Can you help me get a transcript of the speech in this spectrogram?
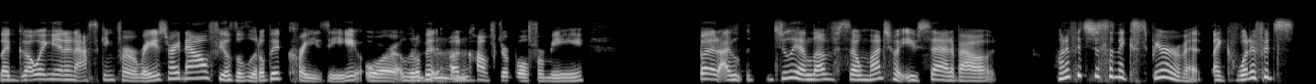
Like going in and asking for a raise right now feels a little bit crazy or a little mm-hmm. bit uncomfortable for me. But I, Julie, I love so much what you said about what if it's just an experiment? Like, what if it's,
